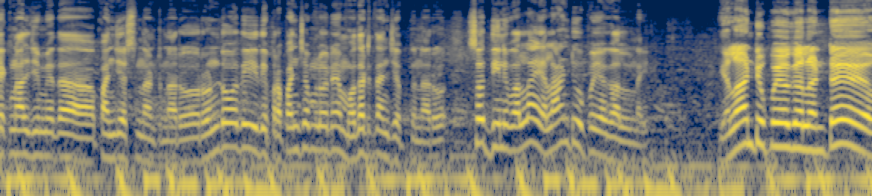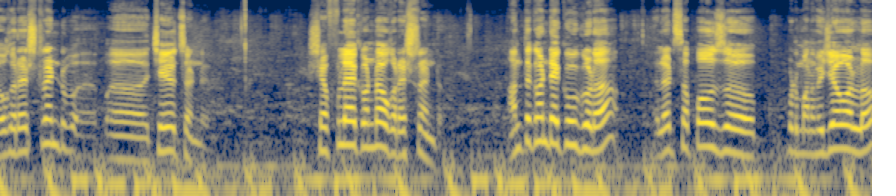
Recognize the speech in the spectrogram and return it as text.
టెక్నాలజీ మీద పనిచేస్తుంది అంటున్నారు రెండవది ఇది ప్రపంచంలోనే మొదటిదని చెప్తున్నారు. సో దీనివల్ల ఎలాంటి ఉపయోగాలు ఉన్నాయి? ఎలాంటి ఉపయోగాలు అంటే ఒక రెస్టారెంట్ చేయొచ్చు అండి షెఫ్ లేకుండా ఒక రెస్టారెంట్. అంతకంటే ఎక్కువ కూడా లెట్ సపోజ్ ఇప్పుడు మన విజయవాడలో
